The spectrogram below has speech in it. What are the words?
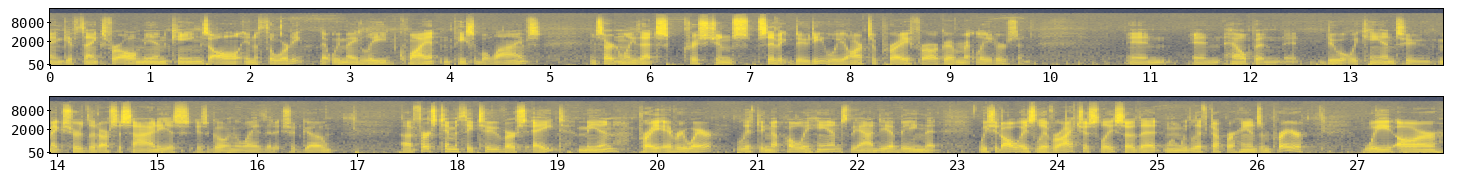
and give thanks for all men, kings, all in authority, that we may lead quiet and peaceable lives. And certainly that's Christians' civic duty. We are to pray for our government leaders and and and help and, and do what we can to make sure that our society is, is going the way that it should go. Uh, 1 Timothy 2, verse 8 Men, pray everywhere, lifting up holy hands. The idea being that we should always live righteously so that when we lift up our hands in prayer, we are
